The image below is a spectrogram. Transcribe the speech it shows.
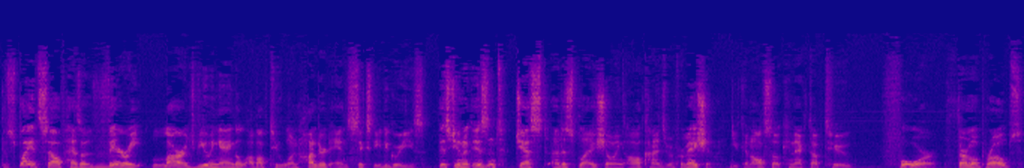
The display itself has a very large viewing angle of up to 160 degrees. This unit isn't just a display showing all kinds of information. You can also connect up to four thermal probes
